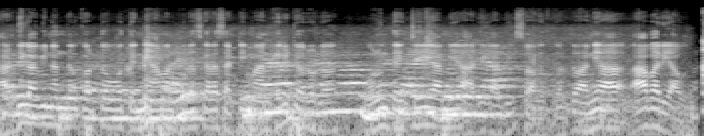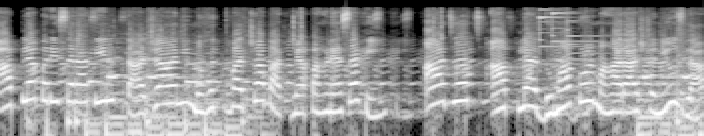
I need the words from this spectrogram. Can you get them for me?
हार्दिक अभिनंदन करतो व त्यांनी आम्हाला पुरस्कारासाठी मानकरी ठरवलं म्हणून त्यांचेही आम्ही हार्दिक हार्दिक स्वागत करतो आणि आभारी आहोत. आपल्या परिसरातील ताज्या आणि महत्त्वाच्या बातम्या पाहण्यासाठी आजच आपल्या धुमाकूळ महाराष्ट्र न्यूजला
